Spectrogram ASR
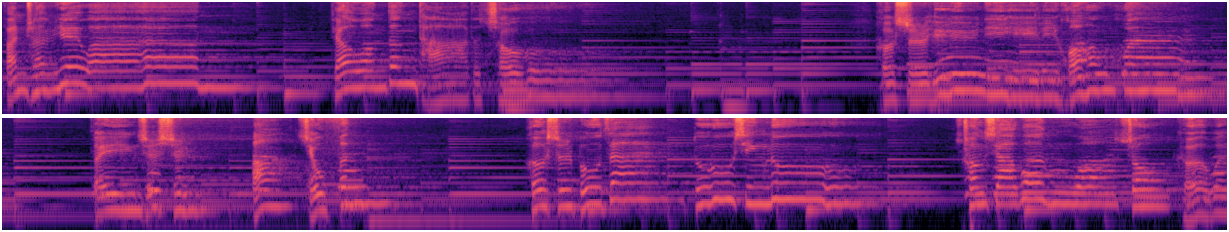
帆船夜晚，眺望灯塔的愁，何时与你离黄昏？背影只是。把酒分，何时不再独行路？窗下问我粥可温。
